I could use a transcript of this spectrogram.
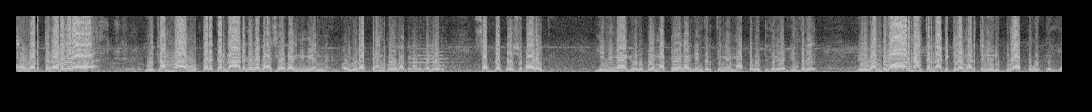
ಅವ ಹೊಡೆತ ಹೊಡೆದ್ರೆ ಇವತ್ತು ನಮ್ಮ ಉತ್ತರ ಕರ್ನಾಟಕದ ಭಾಷೆದಾಗ ನೀವೇನು ಇವರಪ್ಪನಂಗೆ ಬೈಲಾಕ ನನ್ನ ಬಳಿ ಶಬ್ದಕೋಶ ಭಾಳ ಐತಿ. ಇನ್ನು ಮ್ಯಾಗ ಇವರಿಬ್ಬರು ಮಕ್ಕಳು ಏನಾರು ನಿಂದಿರ್ತೀನಿ, ನಿಮ್ಮ ಅಪ್ಪ ಹುಟ್ಟಿದ್ರೆ ನಿಂದ್ರಿ. ಇವ್ರು ಒಂದು ವಾರ ನಂತರ ನಾ ಡಿಕ್ಲೇರ್ ಮಾಡ್ತೀನಿ ಇವರಿಬ್ಬರು ಅಪ್ಪ ಹುಟ್ಟಿಲ್ಲ.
